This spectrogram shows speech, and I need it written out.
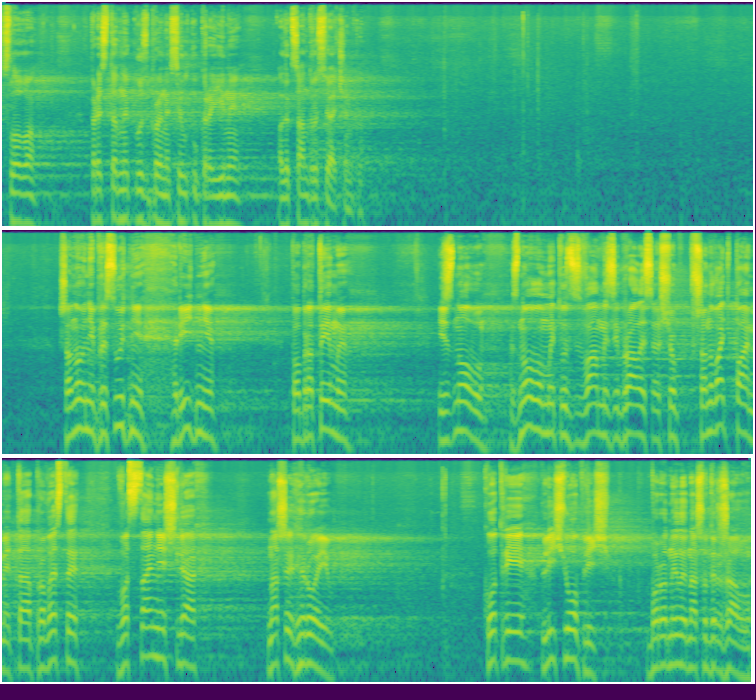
Слово представнику Збройних сил України Олександру Свяченку. Шановні присутні, рідні, побратими, і знову, знову ми тут з вами зібралися, щоб вшанувати пам'ять та провести в останній шлях наших героїв, котрі пліч опліч боронили нашу державу,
